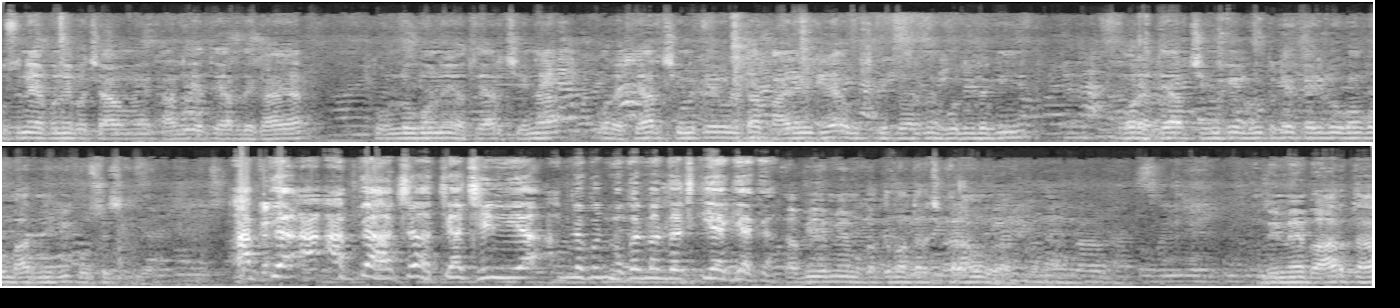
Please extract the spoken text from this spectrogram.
उसने अपने बचाव में खाली हथियार दिखाया तो उन लोगों ने हथियार छीना और हथियार छीन के उल्टा फायरिंग किया और उसके पैर में गोली लगी है और हथियार छीन के लूट के कई लोगों को मारने की कोशिश किया आपके आपके हाथ से हथियार छीन लिया आपने कुछ मुकदमा दर्ज किया गया क्या? अभी मैं मुकदमा दर्ज कराऊँगा। अभी मैं बाहर था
